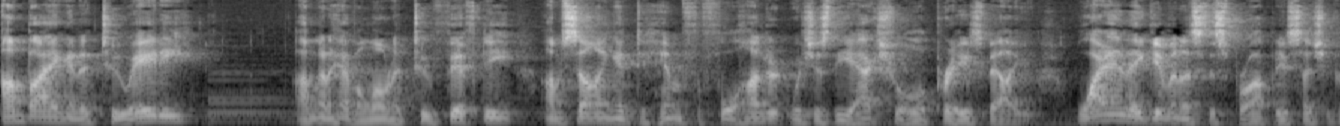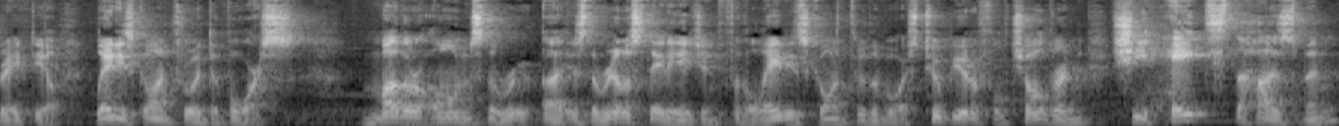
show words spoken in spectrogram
I'm buying it at 280. I'm going to have a loan at 250. I'm selling it to him for 400, which is the actual appraised value. Why are they giving us this property? such a great deal. Lady's going through a divorce. Mother owns the uh, is the real estate agent for the ladies going through the divorce. Two beautiful children. She hates the husband,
